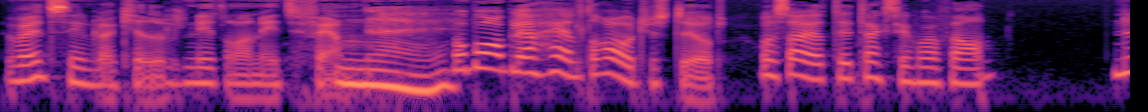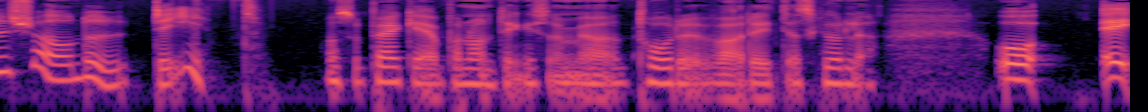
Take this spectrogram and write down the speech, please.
Det var inte så himla kul 1995. Nej. Och bara blir helt radiostyrd och säger till taxichauffören, nu kör du dit. Och så pekar jag på någonting som jag trodde var dit jag skulle. Och är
